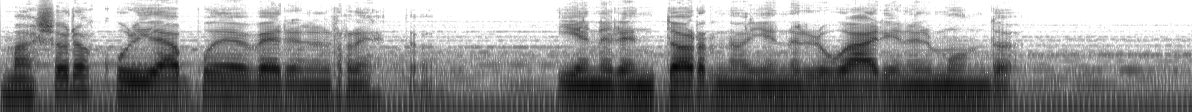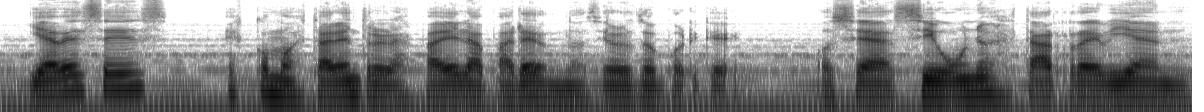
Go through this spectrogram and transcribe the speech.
mayor oscuridad puede ver en el resto y en el entorno y en el lugar y en el mundo. Y a veces es como estar entre la espada y la pared, ¿no es cierto? Porque, o sea, sí uno está re bien,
